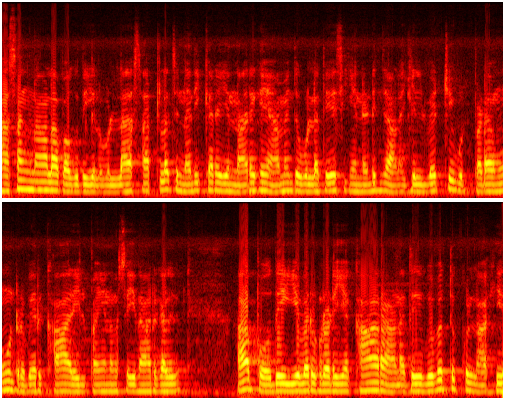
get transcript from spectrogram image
ஹசங்நாலா பகுதியில் உள்ள சட்லஜ் நதிக்கரையின் அருகே அமைந்துள்ள தேசிய நெடுஞ்சாலையில் வெற்றி உட்பட மூன்று பேர் காரில் பயணம் செய்தார்கள். அப்போது இவர்களுடைய காரானது விபத்துக்குள்ளாகி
